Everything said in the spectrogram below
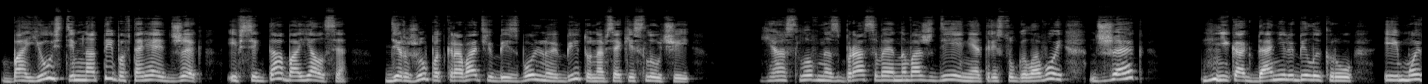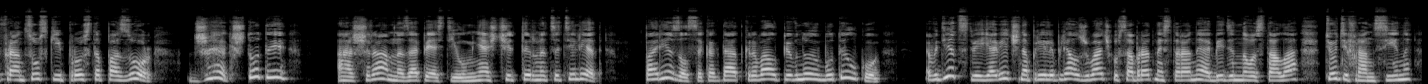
«Боюсь темноты», — повторяет Джек, и всегда боялся. Держу под кроватью бейсбольную биту на всякий случай. Я, словно сбрасывая наваждение, трясу головой. «Джек!» Никогда не любил икру, и мой французский просто позор. «Джек, что ты...» А шрам на запястье у меня с четырнадцати лет. Порезался, когда открывал пивную бутылку. В детстве я вечно прилеплял жвачку с обратной стороны обеденного стола тети Франсины —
